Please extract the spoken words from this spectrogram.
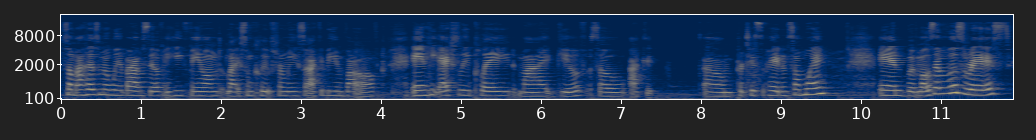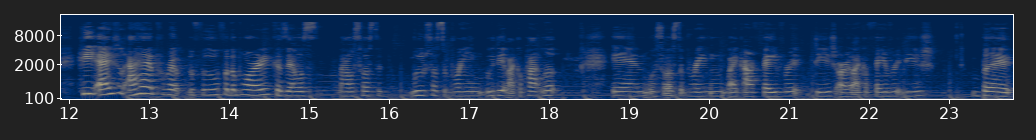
So my husband went by himself and he filmed like some clips for me so I could be involved. And he actually played my gift so I could um, participate in some way. And but most of it was rest. He actually I had prepped the food for the party because that was I was supposed to we were supposed to bring we did like a potluck and we're supposed to bring like our favorite dish or like a favorite dish but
